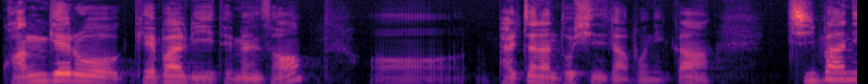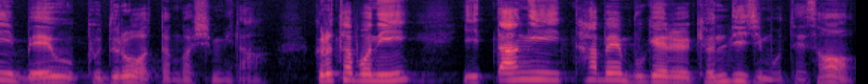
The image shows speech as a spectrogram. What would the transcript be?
관계로 개발이 되면서 어, 발전한 도시이다 보니까 지반이 매우 부드러웠던 것입니다. 그렇다 보니 이 땅이 탑의 무게를 견디지 못해서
